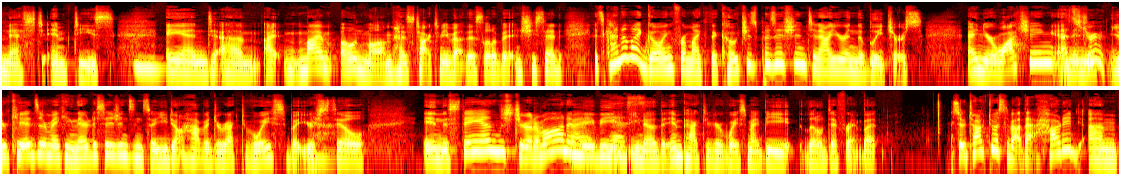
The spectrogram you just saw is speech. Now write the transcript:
nest empties. And um, I, my own mom has talked to me about this a little bit, and she said it's kind of like going from like the coach's position to now you're in the bleachers, and you're watching, and That's then your, true. your kids are making their decisions, and so you don't have a direct voice, but you're still in the stands cheering them on, and Right, maybe yes. you know the impact of your voice might be a little different. But so talk to us about that. How did um,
